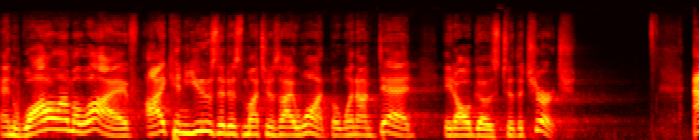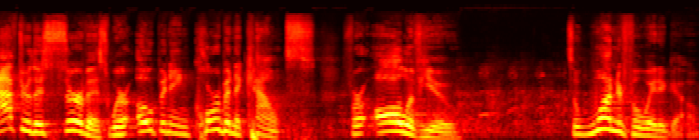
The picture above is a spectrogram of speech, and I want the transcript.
And while I'm alive, I can use it as much as I want, but when I'm dead, it all goes to the church. After this service, we're opening Corban accounts for all of you. It's a wonderful way to go.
